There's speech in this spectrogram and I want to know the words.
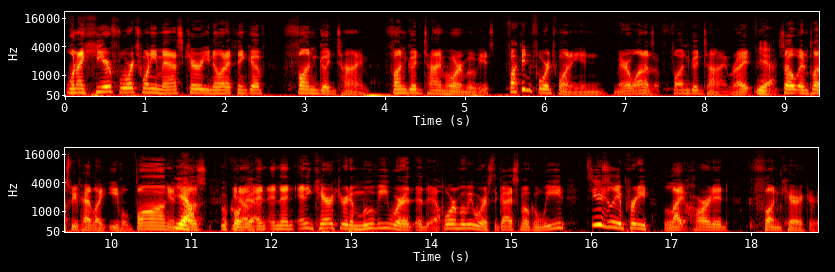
When I hear 420 Massacre, you know what I think of? Fun, good time. Fun, good time horror movie. It's fucking 420, and marijuana's a fun, good time, right? Yeah. So, and plus we've had like Evil Bong and Yeah, those, of you know, yeah. and and then any character in a movie where a, a horror movie where it's the guy smoking weed, it's usually a pretty lighthearted, fun character.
